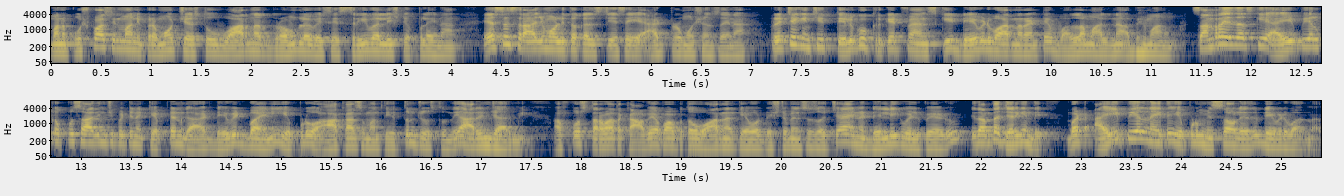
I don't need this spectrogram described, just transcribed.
మన పుష్ప సినిమాని ప్రమోట్ చేస్తూ వార్నర్ గ్రౌండ్లో వేసే శ్రీవల్లి స్టెప్పులైనా ఎస్ఎస్ రాజమౌళితో కలిసి చేసే యాడ్ ప్రమోషన్స్ అయినా ప్రత్యేకించి తెలుగు క్రికెట్ ఫ్యాన్స్కి డేవిడ్ వార్నర్ అంటే వల్లమాలిన అభిమానం. సన్ రైజర్స్కి ఐపీఎల్ కప్పు సాధించి పెట్టిన కెప్టెన్గా డేవిడ్ బాయ్ని ఎప్పుడూ ఆకాశమంత ఎత్తును చూస్తుంది ఆరెంజ్ ఆర్మీ. కోర్స్ తర్వాత కావ్యపాపతో వార్నర్కి ఏవో డిస్టర్బెన్సెస్ వచ్చి ఆయన ఢిల్లీకి వెళ్ళిపోయాడు. ఇదంతా జరిగింది. బట్ ఐపీఎల్ని అయితే ఎప్పుడు మిస్ అవ్వలేదు డేవిడ్ వార్నర్.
